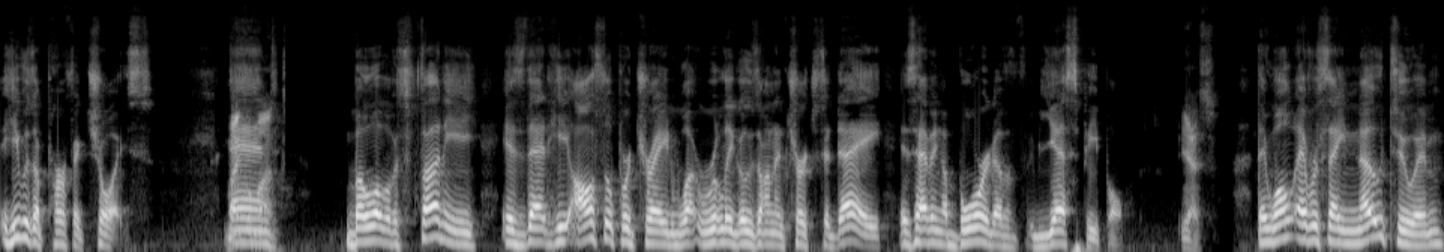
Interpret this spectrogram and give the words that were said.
he was a perfect choice. Michael and Monk. but what was funny is that he also portrayed what really goes on in church today is having a board of yes people. Yes. They won't ever say no to him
